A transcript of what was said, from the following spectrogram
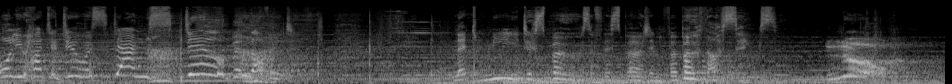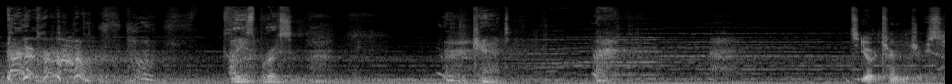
All you had to do was stand still, beloved! Let me dispose of this burden for both our sakes. No! Please, Bruce. You can't. It's your turn, Jason.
